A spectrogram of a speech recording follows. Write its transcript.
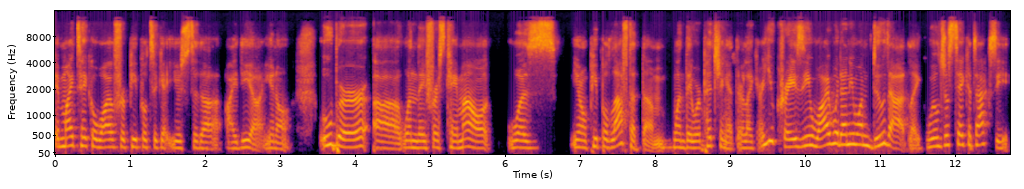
it might take a while for people to get used to the idea. You know, Uber, uh, when they first came out, was you know people laughed at them when they were pitching it. They're like are you crazy? Why would anyone do that? Like we'll just take a taxi.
